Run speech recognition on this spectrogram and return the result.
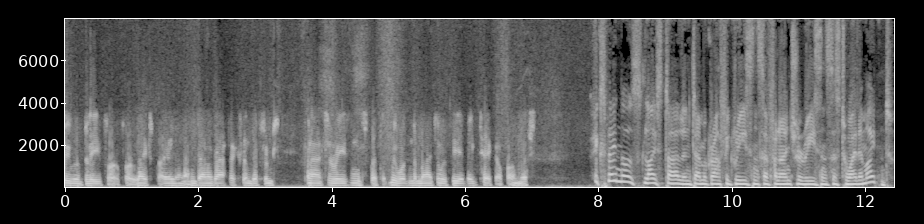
we would believe for, for lifestyle and, and demographics and different financial reasons that we wouldn't imagine would be a big take up on this. Explain those lifestyle and demographic reasons and financial reasons as to why they mightn't.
